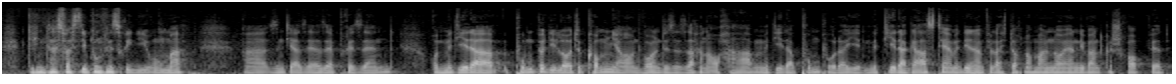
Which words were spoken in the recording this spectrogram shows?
gegen das, was die Bundesregierung macht, äh, sind ja sehr, sehr präsent. Und mit jeder Pumpe, die Leute kommen ja und wollen diese Sachen auch haben, mit jeder Pumpe oder je, mit jeder Gastherme, die dann vielleicht doch nochmal neu an die Wand geschraubt wird,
